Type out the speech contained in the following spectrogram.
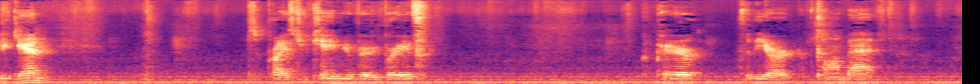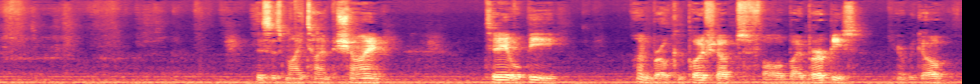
meet again. Surprised you came, you're very brave. Prepare for the art of combat. This is my time to shine. Today will be unbroken push ups followed by burpees. Here we go.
